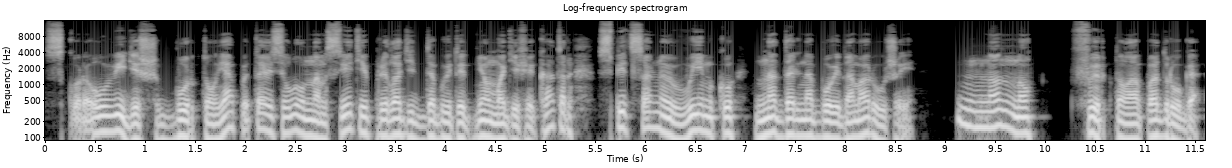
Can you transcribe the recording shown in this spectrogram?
«Скоро увидишь», – буркнул я, пытаясь в лунном свете приладить добытый днем модификатор в специальную выемку на дальнобойном оружии. «Ну-ну», – фыркнула подруга.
